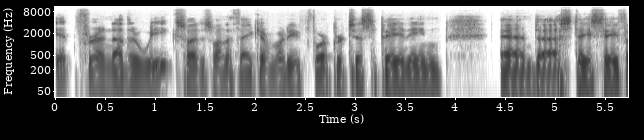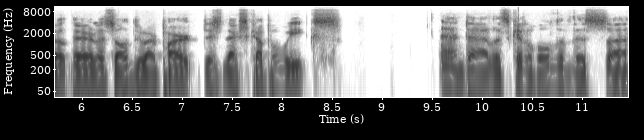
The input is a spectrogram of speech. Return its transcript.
it for another week. So I just want to thank everybody for participating and uh, stay safe out there. Let's all do our part these next couple weeks. And uh, let's get a hold of this uh,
